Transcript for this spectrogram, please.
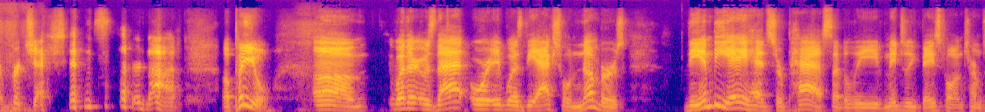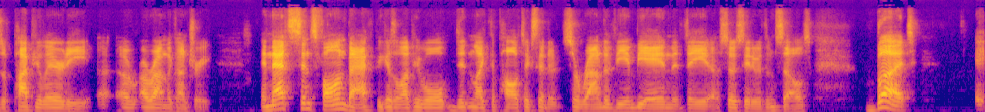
or projections or not, appeal. Um, whether it was that or it was the actual numbers, the NBA had surpassed, I believe, Major League Baseball in terms of popularity uh, around the country. And that's since fallen back because a lot of people didn't like the politics that surrounded the NBA and that they associated with themselves. But eh,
